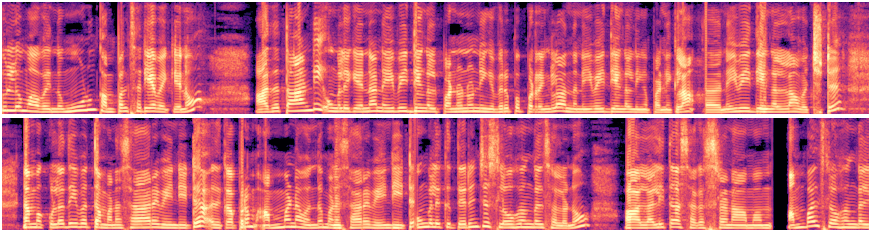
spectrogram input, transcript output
துள்ளுமாவு இந்த மூணும் கம்பல்சரியாக வைக்கணும். அதை தாண்டி உங்களுக்கு என்ன நைவேத்தியங்கள் பண்ணணும்னு நீங்கள் விருப்பப்படுறீங்களோ அந்த நைவேத்தியங்கள் நீங்கள் பண்ணிக்கலாம். நைவேத்தியங்கள்லாம் வச்சுட்டு நம்ம குலதெய்வத்தை மனசார வேண்டிட்டு அதுக்கப்புறம் அம்மனை வந்து மனசார வேண்டிட்டு உங்களுக்கு தெரிஞ்ச ஸ்லோகங்கள் சொல்லணும். லலிதா சகசிரநாமம். அம்பாள் ஸ்லோகங்கள்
